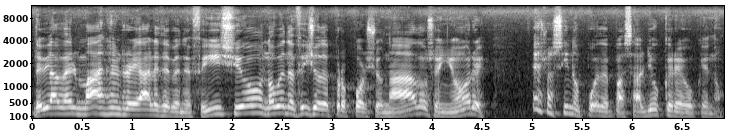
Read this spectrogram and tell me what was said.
Debe haber margen reales de beneficio, no beneficios desproporcionados, señores. Eso así no puede pasar, yo creo que no.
